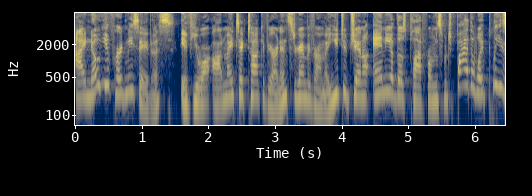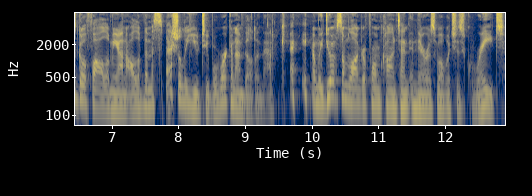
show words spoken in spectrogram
I know you've heard me say this. If you are on my TikTok, if you're on Instagram, if you're on my YouTube channel, any of those platforms, which by the way, please go follow me on all of them, especially YouTube. We're working on building that, okay? And we do have some longer form content in there as well, which is great.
